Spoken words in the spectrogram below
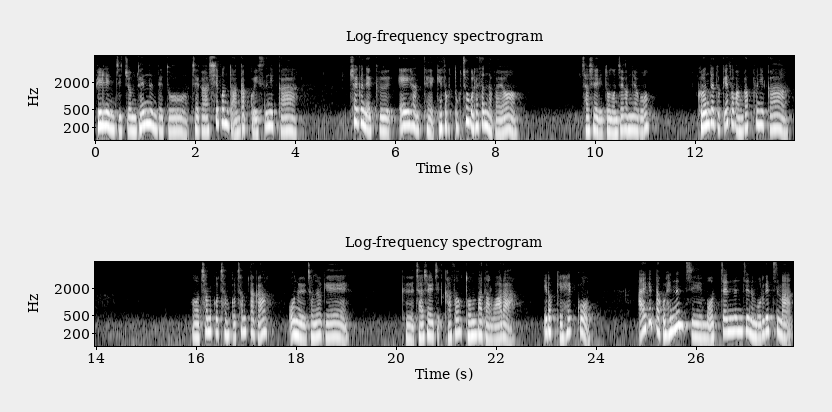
빌린 지 좀 됐는데도 제가 10원도 안 갚고 있으니까 최근에 그 A한테 계속 독촉을 했었나 봐요. 자신이 돈 언제 갚냐고. 그런데도 계속 안 갚으니까 어, 참고 참고 참다가 오늘 저녁에 그 자셀 집 가서 돈 받아 와라 이렇게 했고 알겠다고 했는지 뭐 어쨌는지는 모르겠지만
